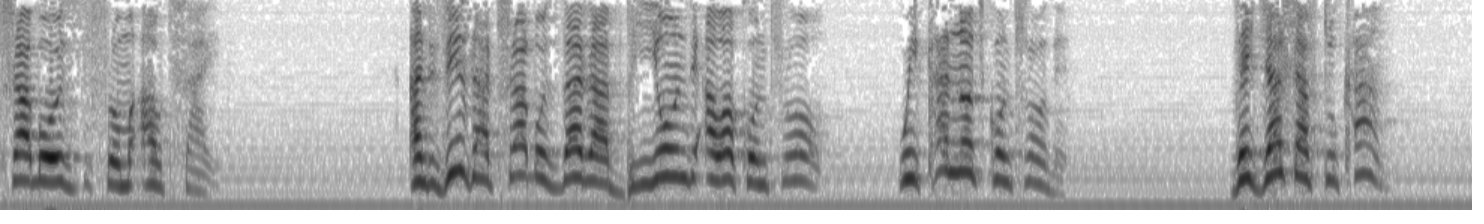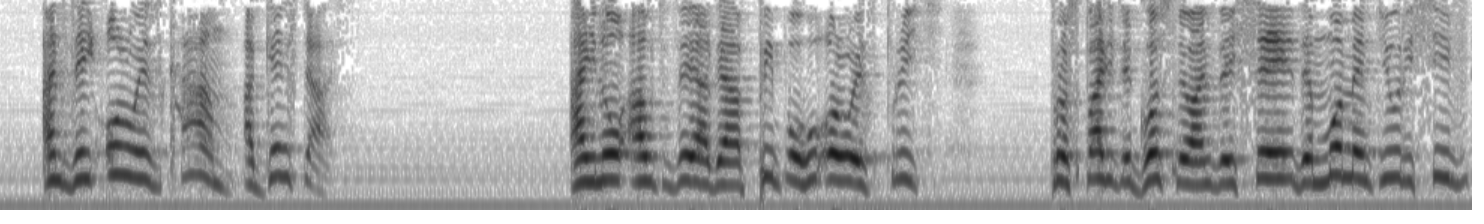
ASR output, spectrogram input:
troubles from outside. And these are troubles that are beyond our control. We cannot control them. They just have to come. And they always come against us. I know out there there are people who always preach prosperity gospel and they say the moment you receive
